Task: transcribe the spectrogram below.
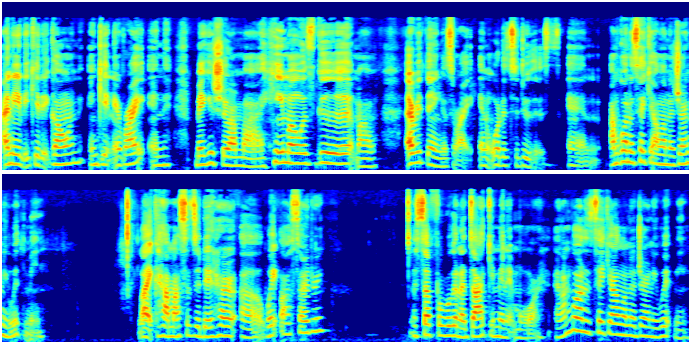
I need to get it going and getting it right and making sure my hemo is good, my everything is right in order to do this. And I'm going to take y'all on a journey with me. Like how my sister did her uh, weight loss surgery. Except for we're going to document it more. And I'm going to take y'all on a journey with me.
